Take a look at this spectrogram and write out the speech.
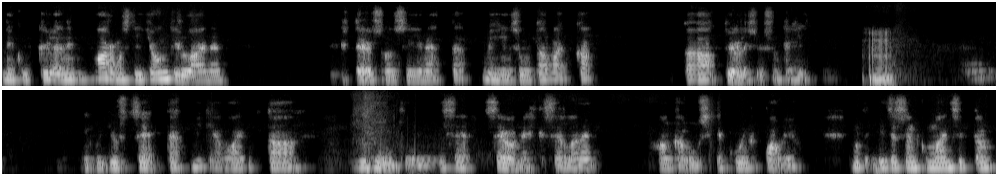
Niin kuin, kyllä niin kuin varmasti jonkinlainen yhteys on siinä, että mihin suuntaan vaikka työllisyys on kehittynyt. Mm. Niin kuin just se, että mikä vaikuttaa mihinkin, niin se, se on ehkä sellainen hankaluus ja kuinka paljon. Mutta itse asiassa kun mainitsit tuon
